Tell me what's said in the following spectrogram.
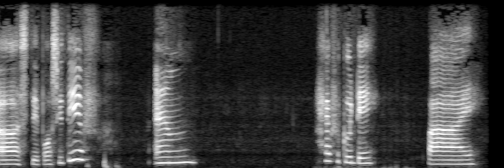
uh, stay positive, and have a good day. Bye.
